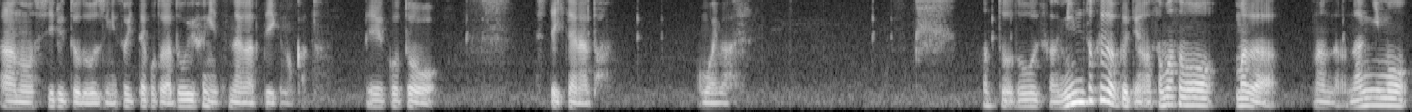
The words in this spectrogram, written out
あの、知ると同時にそういったことがどういうふうにつながっていくのかということを知っていきたいなと思います。あと、どうですかね。民族学っていうのはそもそもまだ、なんだろう、何にも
